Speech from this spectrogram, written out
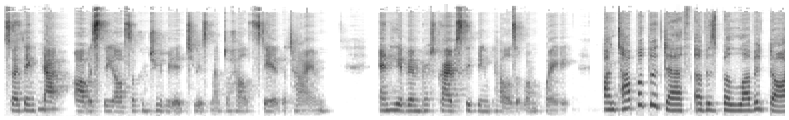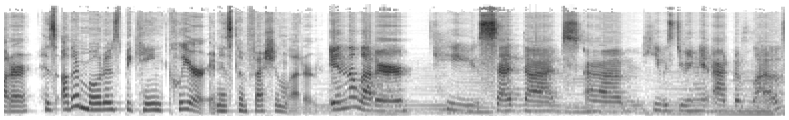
So I think mm-hmm. that obviously also contributed to his mental health state at the time. And he had been prescribed sleeping pills at one point. On top of the death of his beloved daughter, his other motives became clear in his confession letter. In the letter, he said that um, he was doing it out of love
